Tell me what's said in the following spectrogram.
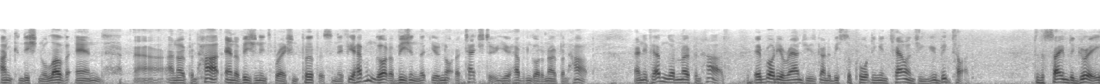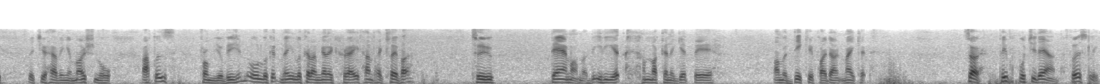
unconditional love and uh, an open heart and a vision, inspiration, purpose. And if you haven't got a vision that you're not attached to, you haven't got an open heart. And if you haven't got an open heart, everybody around you is going to be supporting and challenging you big time. To the same degree that you're having emotional uppers from your vision, oh, look at me, look at I'm going to create, aren't I clever? To, damn, I'm an idiot, I'm not going to get there, I'm a dick if I don't make it. So, people put you down. Firstly,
